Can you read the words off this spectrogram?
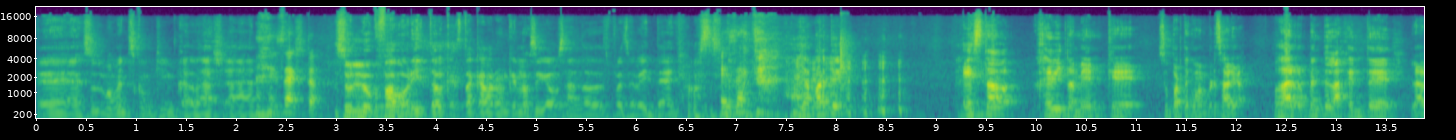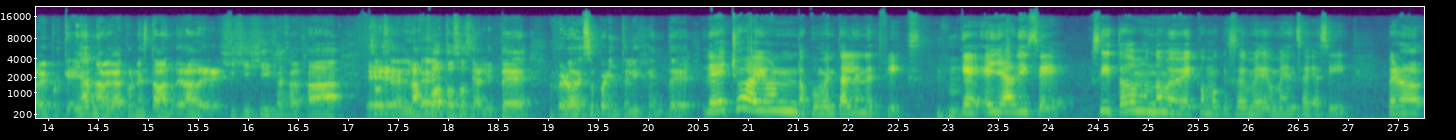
eh, sus momentos con Kim Kardashian, Exacto, su look favorito que está cabrón que lo siga usando después de 20 años. exacto. Y aparte, está heavy también que su parte como empresaria. O sea, de repente la gente la ve, porque ella navega con esta bandera de jijiji, jajaja, eh, la foto socialité, pero es súper inteligente. De hecho, hay un documental en Netflix que ella dice, sí, todo el mundo me ve como que soy medio mensa y así, pero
